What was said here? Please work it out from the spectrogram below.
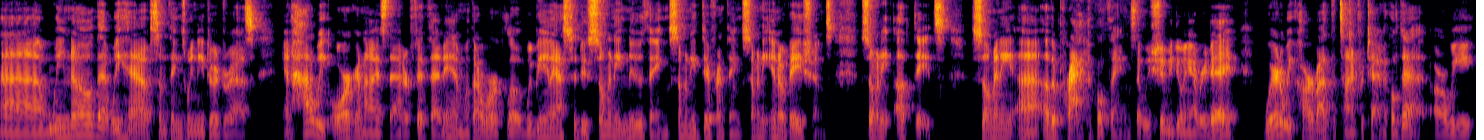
uh, we know that we have some things we need to address. And how do we organize that or fit that in with our workload? We're being asked to do so many new things, so many different things, so many innovations, so many updates, so many uh, other practical things that we should be doing every day. Where do we carve out the time for technical debt? Are we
